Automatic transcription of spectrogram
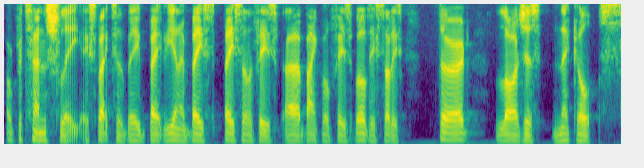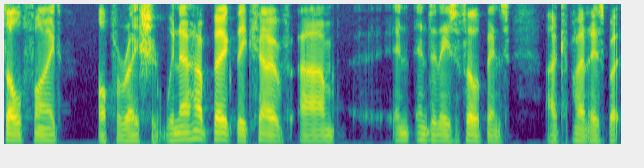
or potentially expected to be, you know, based based on the fees, uh, bankable feasibility studies, third largest nickel sulfide operation. We know how big the kind of um, in, Indonesia, Philippines uh, component is, but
